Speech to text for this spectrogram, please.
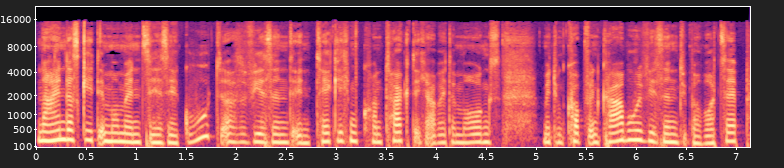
Nein, das geht im Moment sehr, sehr gut. Also wir sind in täglichem Kontakt. Ich arbeite morgens mit dem Kopf in Kabul. Wir sind über WhatsApp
